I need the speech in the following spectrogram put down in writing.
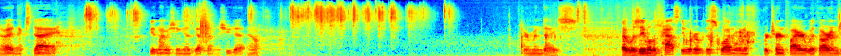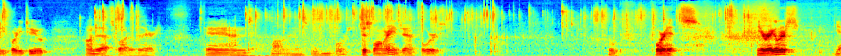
All right, next die. Good, my machine gun's got something to shoot at now. German dice. I was able to pass the order with this squad, and we're going to return fire with RMG 42 onto that squad over there. And Long range force. just long range, yeah, fours. Ooh, four hits. Your regulars? Yeah.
